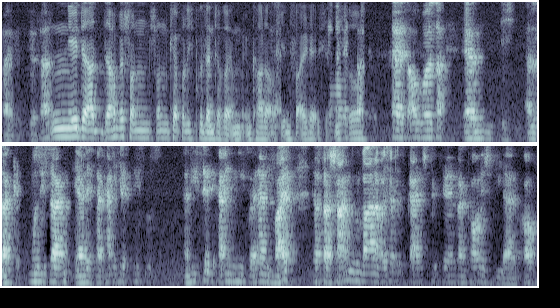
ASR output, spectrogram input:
beigeführt hast. Nee, da, da haben wir schon, schon körperlich präsentere im, im Kader auf jeden Fall. Der ist jetzt nicht so. Er ist auch größer. Ähm, ich, also da muss ich sagen, ehrlich, da kann ich jetzt nicht so. An die Szene kann ich mich nicht so erinnern. Ich weiß, dass da Chancen waren, aber ich habe jetzt keinen speziellen St. Pauli-Spieler im Kopf.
